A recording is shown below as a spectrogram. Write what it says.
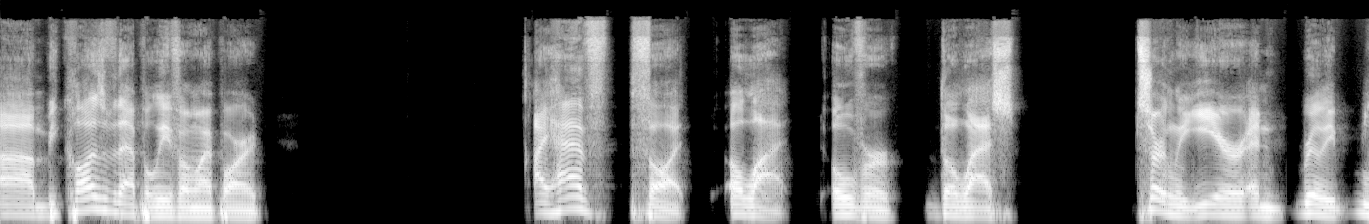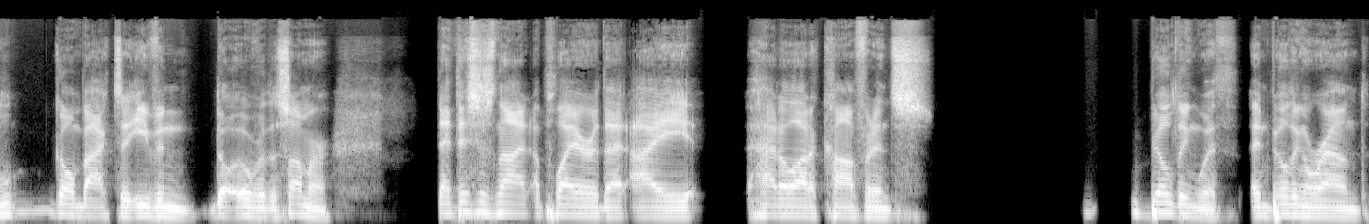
um, because of that belief on my part, I have thought a lot over the last certainly year and really going back to even the, over the summer that this is not a player that I had a lot of confidence building with and building around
